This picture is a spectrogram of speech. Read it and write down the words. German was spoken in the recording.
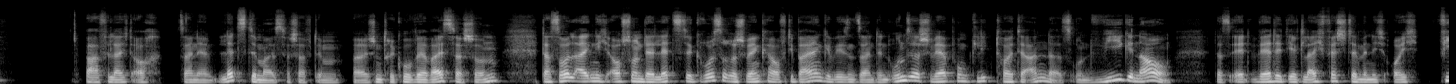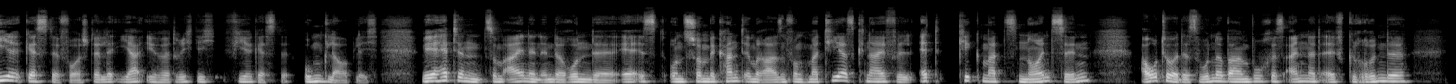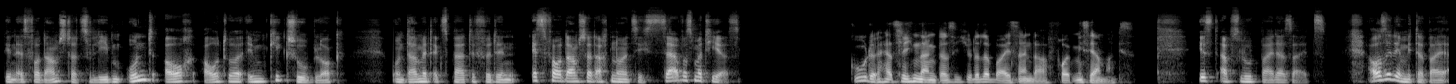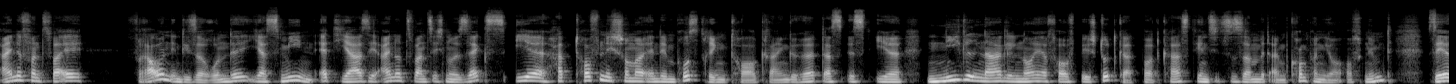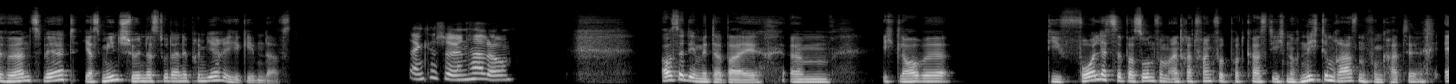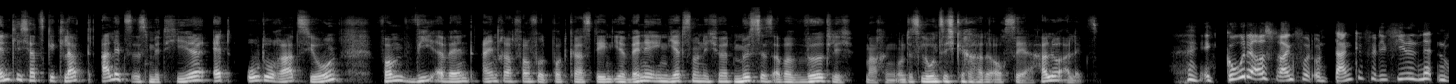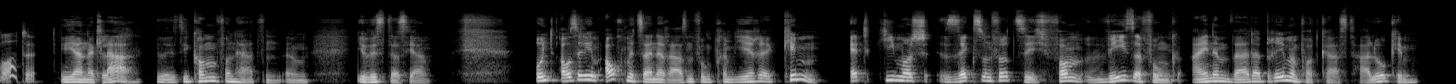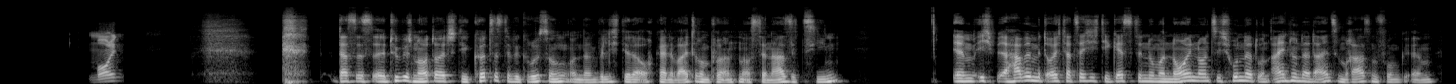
war vielleicht auch seine letzte Meisterschaft im bayerischen Trikot, wer weiß das schon. Das soll eigentlich auch schon der letzte größere Schwenker auf die Bayern gewesen sein, denn unser Schwerpunkt liegt heute anders. Und wie genau, das werdet ihr gleich feststellen, wenn ich euch vier Gäste vorstelle. Ja, ihr hört richtig, vier Gäste. Unglaublich. Wir hätten zum einen in der Runde, er ist uns schon bekannt im Rasenfunk, Matthias Kneifel, Ed Kickmatz19, Autor des wunderbaren Buches 111 Gründe, den SV Darmstadt zu lieben und auch Autor im Kickschuh-Blog und damit Experte für den SV Darmstadt 98. Servus Matthias. Gute, herzlichen Dank, dass ich wieder dabei sein darf. Freut mich sehr, Max. Ist absolut beiderseits. Außerdem mit dabei eine von zwei Frauen in dieser Runde, Jasmin, at Yasi2106. Ihr habt hoffentlich schon mal in den Brustring-Talk reingehört. Das ist ihr niegelnagelneuer VfB Stuttgart Podcast, den sie zusammen mit einem Kompagnon aufnimmt. Sehr hörenswert. Jasmin, schön, dass du deine Premiere hier geben darfst. Dankeschön, hallo. Außerdem mit dabei, ähm, ich glaube, die vorletzte Person vom Eintracht Frankfurt Podcast, die ich noch nicht im Rasenfunk hatte. Endlich hat's geklappt. Alex ist mit hier, at Odoratio vom, wie erwähnt, Eintracht Frankfurt Podcast, den ihr, wenn ihr ihn jetzt noch nicht hört, müsst es aber wirklich machen. Und es lohnt sich gerade auch sehr. Hallo Alex. Gute aus Frankfurt und danke für die vielen netten Worte. Ja, na klar. Sie kommen von Herzen. Ähm, ihr wisst das ja. Und außerdem auch mit seiner Rasenfunk-Premiere Kim, Ed Kimosch46 vom Weserfunk, einem Werder Bremen Podcast. Hallo Kim. Moin. Das ist äh, typisch norddeutsch die kürzeste Begrüßung und dann will ich dir da auch keine weiteren Pointen aus der Nase ziehen. Ähm, ich habe mit euch tatsächlich die Gäste Nummer 99, 100 und 101 im Rasenfunk ähm,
